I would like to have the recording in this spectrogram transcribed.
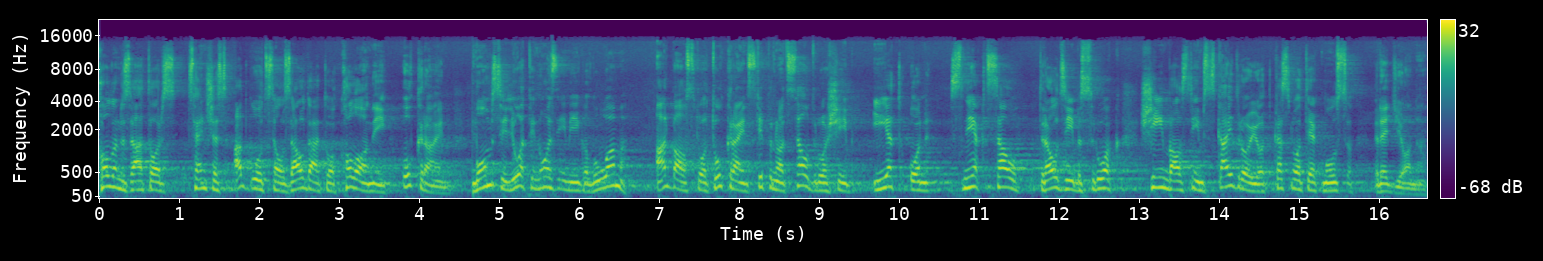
kolonizators cenšas atgūt savu zaudēto koloniju Ukrainu. Mums ir ļoti nozīmīga loma atbalstot Ukrainu, stiprinot savu drošību, iet un sniegt savu draudzības roku šīm valstīm, skaidrojot, kas notiek mūsu reģionā.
